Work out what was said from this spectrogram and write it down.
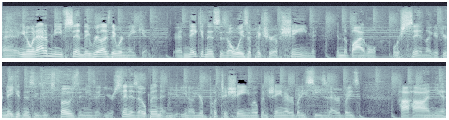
Uh, you know, when Adam and Eve sinned, they realized they were naked. And nakedness is always a picture of shame in the Bible or sin. Like if your nakedness is exposed, it means that your sin is open, and you, you know you're put to shame, open shame. Everybody sees it. Everybody's ha ha on you.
